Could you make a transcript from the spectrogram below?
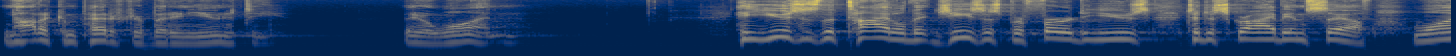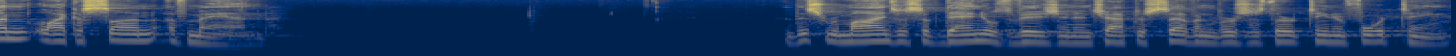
Not a competitor, but in unity. They are one. He uses the title that Jesus preferred to use to describe himself one like a son of man. This reminds us of Daniel's vision in chapter 7, verses 13 and 14.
